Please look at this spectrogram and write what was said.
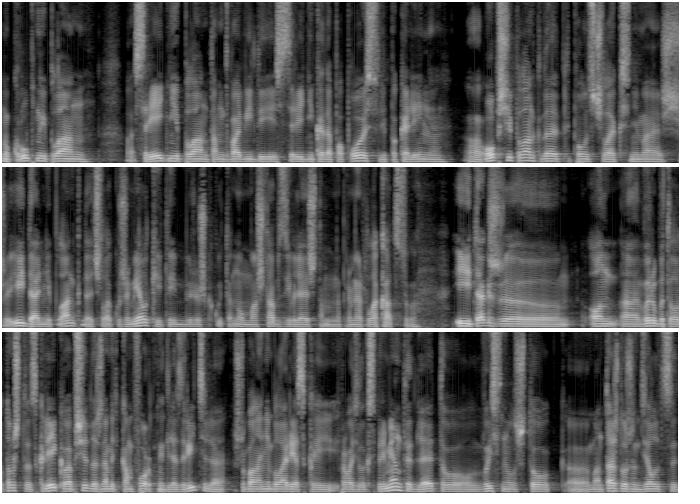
ну, крупный план, средний план, там два вида есть, средний, когда по пояс или по колено, общий план, когда ты полностью человека снимаешь, и дальний план, когда человек уже мелкий, ты берешь какой-то, ну, масштаб, заявляешь, там, например, локацию. И также он э, выработал о том, что склейка вообще должна быть комфортной для зрителя, чтобы она не была резкой. Проводил эксперименты, для этого он выяснил, что э, монтаж должен делаться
